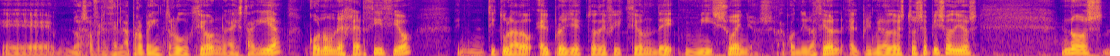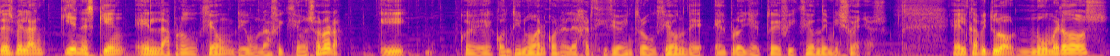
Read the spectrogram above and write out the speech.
eh, nos ofrecen la propia introducción a esta guía con un ejercicio titulado El proyecto de ficción de mis sueños. A continuación, el primero de estos episodios nos desvelan quién es quién en la producción de una ficción sonora y eh, continúan con el ejercicio de introducción de El proyecto de ficción de mis sueños. El capítulo número 2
